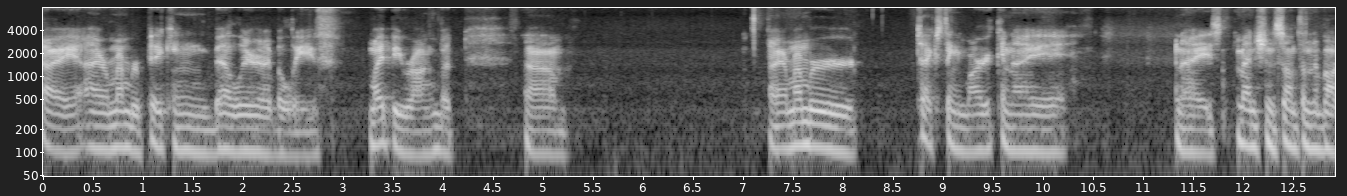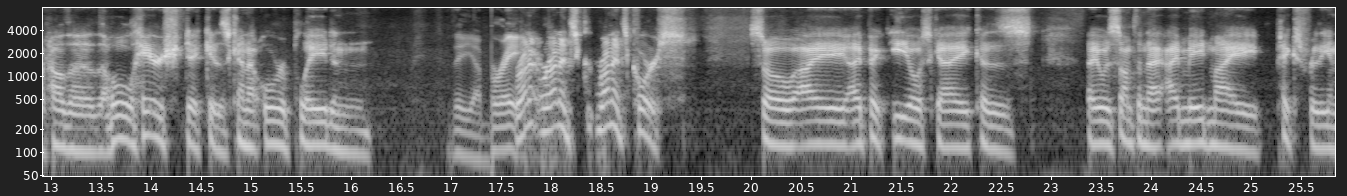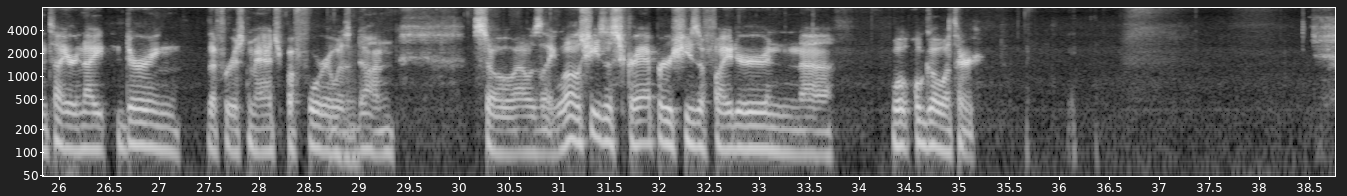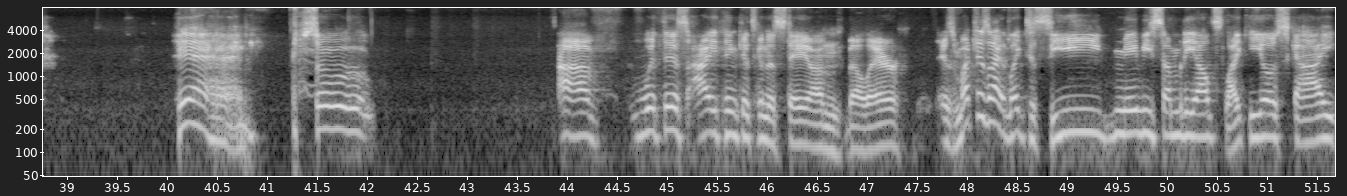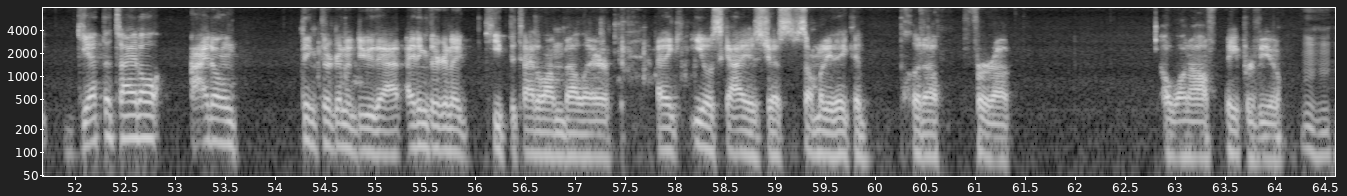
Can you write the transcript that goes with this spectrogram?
I I remember picking Belair. I believe might be wrong, but um, I remember texting Mark and I and I mentioned something about how the the whole hair shtick is kind of overplayed and the uh, braid. run it run its run its course. So I I picked Io Sky because it was something that I made my picks for the entire night during the first match before it was done. So I was like, well, she's a scrapper, she's a fighter, and uh, we'll we'll go with her. Yeah. So, uh, with this, I think it's going to stay on Belair. As much as I'd like to see maybe somebody else like Io Sky get the title, I don't think they're going to do that. I think they're going to keep the title on Belair. I think Io Sky is just somebody they could put up for a a one off pay per view. Mhm.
